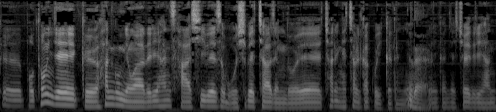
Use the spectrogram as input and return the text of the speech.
그 보통 이제 그 한국 영화들이 한 40에서 50회차 정도의 촬영 회차를 갖고 있거든요. 네. 그러니까 이제 저희들이 한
